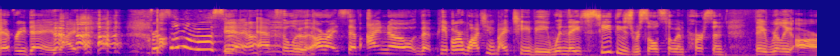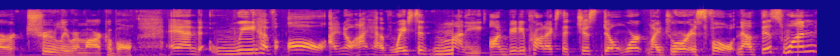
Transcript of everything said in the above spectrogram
every day, right? For some of us, Yeah, yeah. absolutely. All right, Steph, I know that people are watching by TV. When they see these results, so in person, they really are truly remarkable. And we have all, I know I have, wasted money on beauty products that just don't work. My drawer is full. Now, this one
